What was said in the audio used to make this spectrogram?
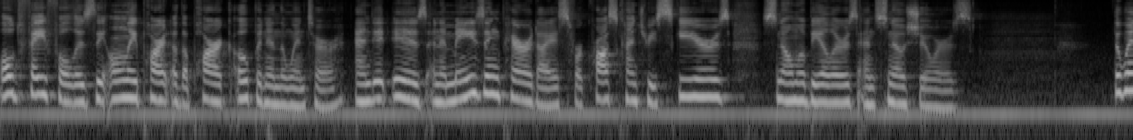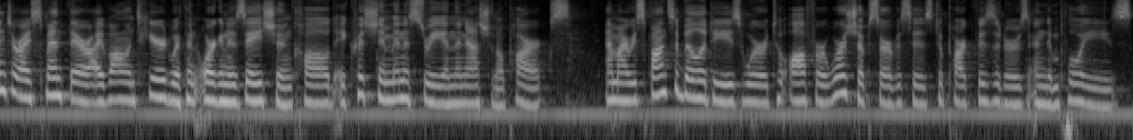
Old Faithful is the only part of the park open in the winter, and it is an amazing paradise for cross country skiers, snowmobilers, and snowshoers. The winter I spent there, I volunteered with an organization called a Christian Ministry in the National Parks and my responsibilities were to offer worship services to park visitors and employees.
